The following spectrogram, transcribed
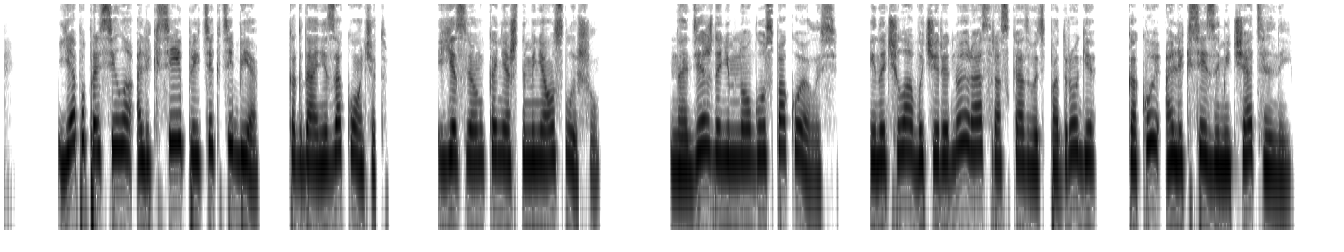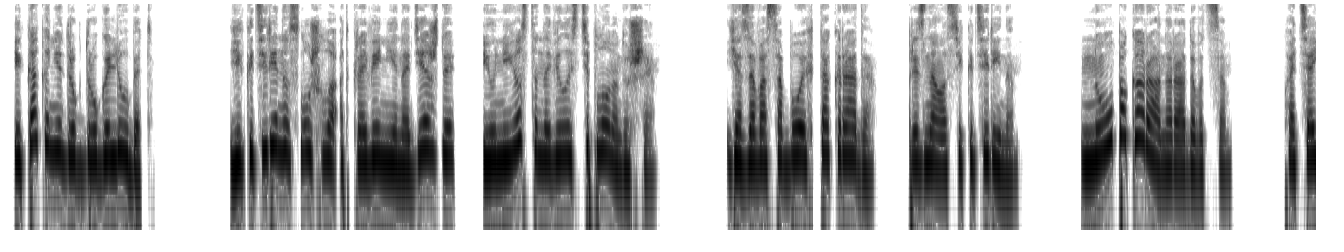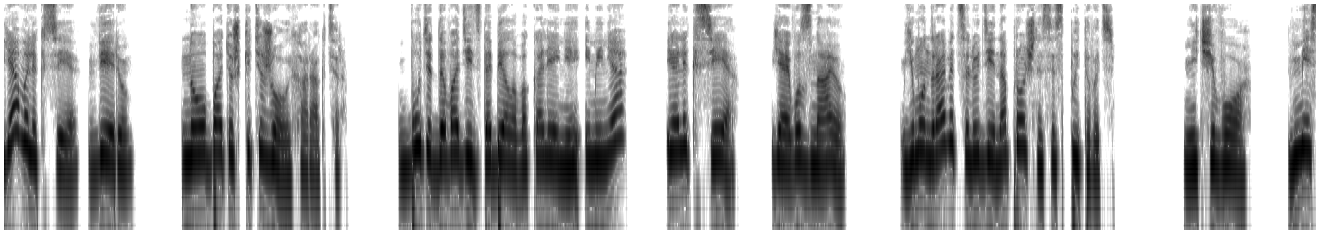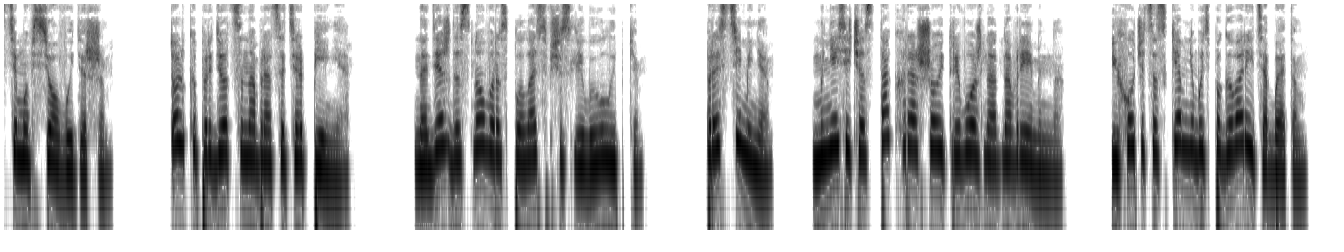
Я попросила Алексея прийти к тебе, когда они закончат, если он, конечно, меня услышал. Надежда немного успокоилась и начала в очередной раз рассказывать подруге, какой Алексей замечательный и как они друг друга любят. Екатерина слушала откровения Надежды, и у нее становилось тепло на душе. «Я за вас обоих так рада», — призналась Екатерина. «Ну, пока рано радоваться. Хотя я в Алексея верю, но у батюшки тяжелый характер. Будет доводить до белого коленя и меня, и Алексея, я его знаю. Ему нравится людей на прочность испытывать. Ничего, вместе мы все выдержим. Только придется набраться терпения. Надежда снова расплылась в счастливой улыбке. Прости меня. Мне сейчас так хорошо и тревожно одновременно. И хочется с кем-нибудь поговорить об этом.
